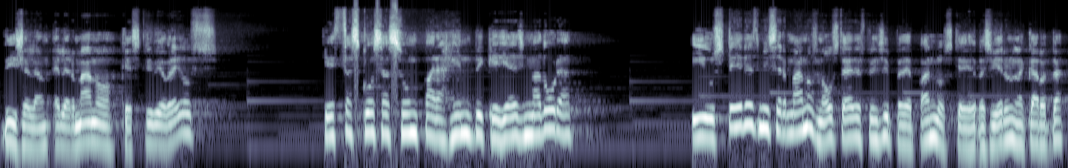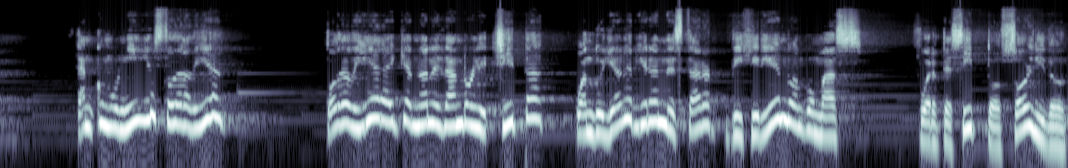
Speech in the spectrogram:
Dice el, hermano que escribe Hebreos, que estas cosas son para gente que ya es madura. Y ustedes, mis hermanos, no ustedes, príncipe de pan, los que recibieron la carta, están como niños todavía. Todavía hay que andarles dando lechita cuando ya debieran de estar digiriendo algo más fuertecito, sólido.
